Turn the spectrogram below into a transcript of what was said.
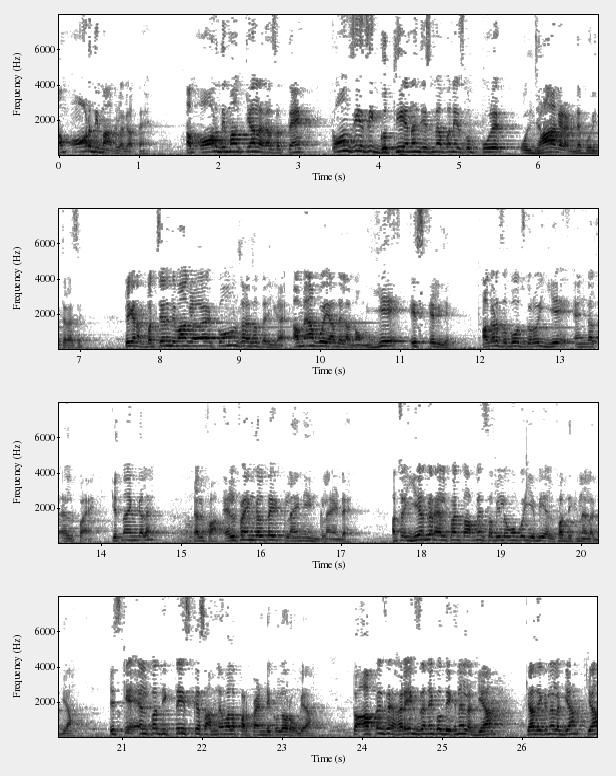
अब और दिमाग लगाते हैं। अब और दिमाग क्या लगा सकते हैं? कौन सी ऐसी गुत्थी है ना जिसमें अपन इसको पूरे उलझा के रख दें पूरी तरह से? ठीक है ना? बच्चे ने दिमाग लगाया, कौन सा ऐसा तरीका है? अब मैं आपको याद दिलाता हूँ, ये इसके लिए। अगर सपोज़ करो, ये एंगल एल्फा है। कितना एंगल है? एल्फा एल्फा एंगल पे एक लाइन इंक्लाइंड है। अच्छा ये अगर एल्फा है तो आप में सभी लोगों को ये भी अल्फ़ा दिखने लग गया। इसके एल्फा दिखते इसके सामने वाला परपेंडिकुलर हो गया। तो आप में से हर एक जने को दिखने लग गया। क्या दिखने लग गया? क्या?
